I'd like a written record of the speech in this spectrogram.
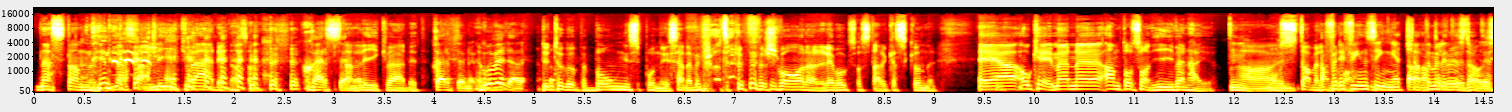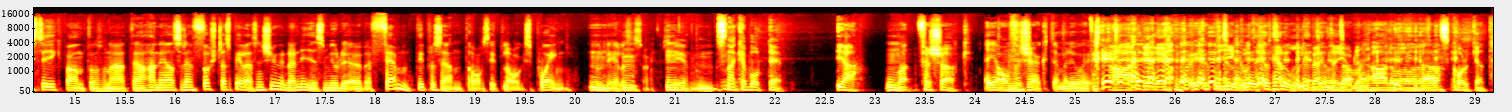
Nästan, nästan likvärdigt. Alltså. Nästan dig. likvärdigt. Skärp dig nu. Gå vidare. Du tog upp Bångsbo nyss när vi pratade försvarare. Det var också starka sekunder. Eh, Okej, men eh, Antonsson, given här ju. Måste han väl Ja, för det vara. finns inget Chatta annat med lite statistik på Antonsson. här, Att han är alltså den första spelaren sedan 2009 som gjorde över 50 procent av sitt lags poäng under hela säsongen. Så det är, mm. Snacka bort det. Ja, Va? försök. Jag försökte, men det var ju... Ja, det, det gick åt Otroligt- otroligt dumt av det. mig. Ja, det var faktiskt korkat.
